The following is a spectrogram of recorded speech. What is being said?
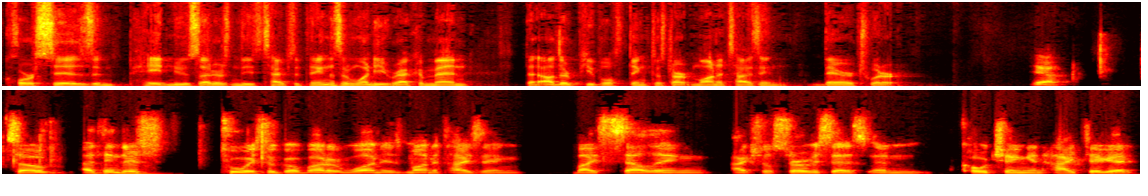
courses and paid newsletters and these types of things? And when do you recommend that other people think to start monetizing their twitter? Yeah. So i think there's two ways to go about it. One is monetizing by selling actual services and coaching and high ticket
